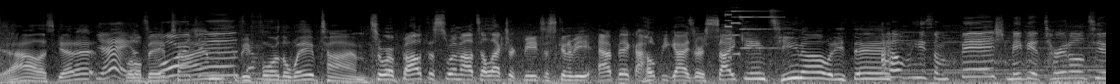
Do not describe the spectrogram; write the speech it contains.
Yeah, let's get it. Yay, Little babe gorgeous. time before the wave time. So we're about to swim out to Electric Beach. It's gonna be epic. I hope you guys are psyching. Tina, what do you think? I hope we see some fish, maybe a turtle too.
